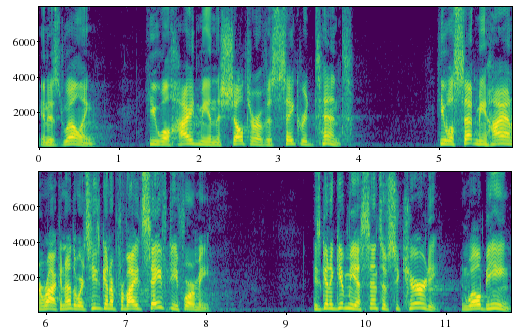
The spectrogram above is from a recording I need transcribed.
in his dwelling. He will hide me in the shelter of his sacred tent. He will set me high on a rock. In other words, he's going to provide safety for me. He's going to give me a sense of security and well being.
